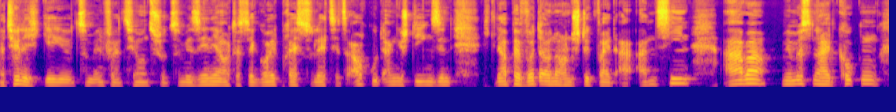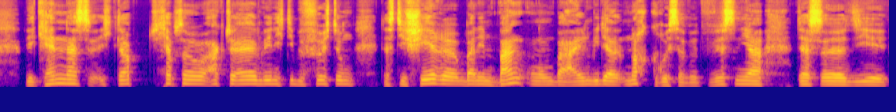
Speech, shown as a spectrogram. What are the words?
natürlich zum Inflationsschutz. Und wir sehen ja auch, dass der Goldpreis zuletzt jetzt auch gut angestiegen sind. Ich glaube, er wird auch noch ein Stück weit anziehen. Aber wir müssen halt gucken. Wir kennen das. Ich glaube, ich habe so aktuell ein wenig die Befürchtung, dass die Schere bei den Banken und bei allen wieder noch größer wird. Wir wissen ja, dass äh, die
